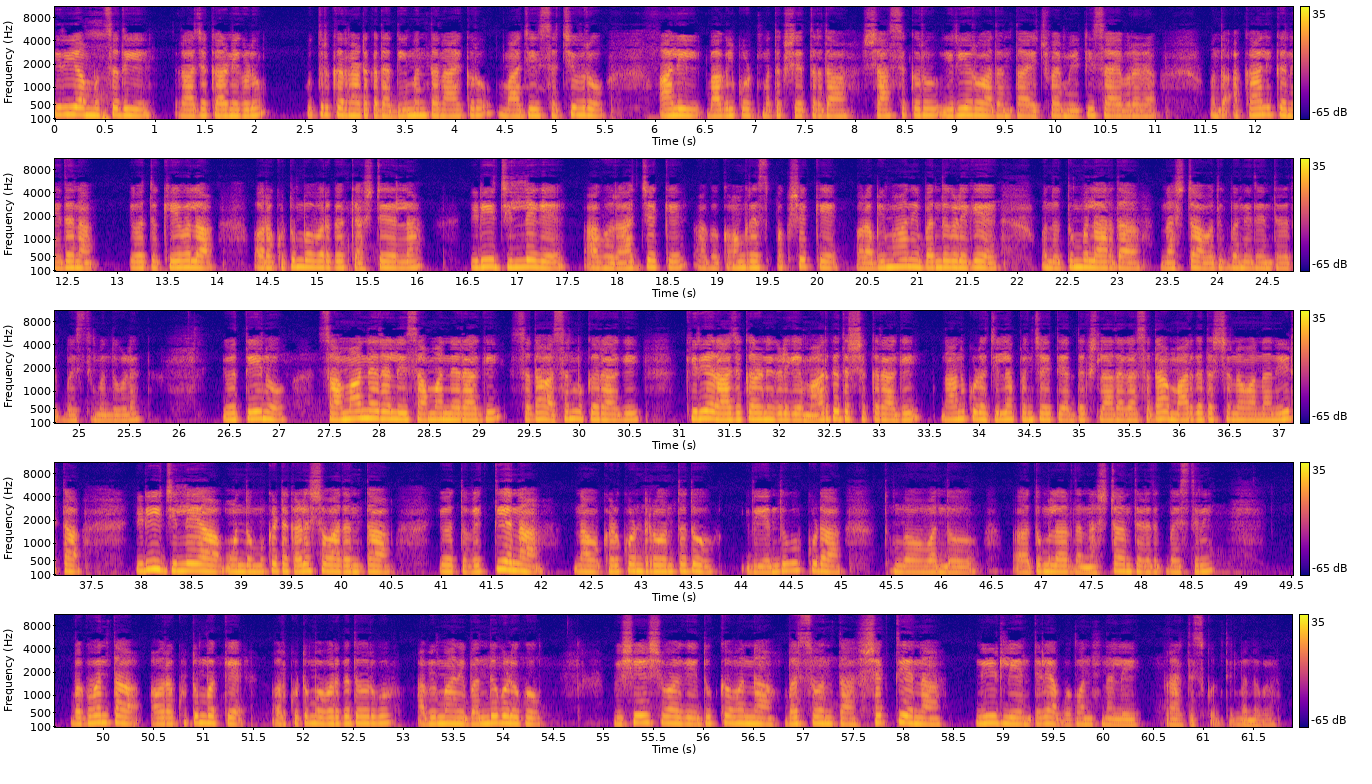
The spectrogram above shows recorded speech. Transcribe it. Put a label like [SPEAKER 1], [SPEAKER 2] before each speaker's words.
[SPEAKER 1] ಹಿರಿಯ ಮುತ್ಸದಿ ರಾಜಕಾರಣಿಗಳು, ಉತ್ತರ ಕರ್ನಾಟಕದ ಧೀಮಂತ ನಾಯಕರು, ಮಾಜಿ ಸಚಿವರು ಆಲಿ ಬಾಗಲಕೋಟ್ ಮತಕ್ಷೇತ್ರದ ಶಾಸಕರು, ಹಿರಿಯರು ಆದಂತ ಎಚ್ ವೈ ಮೇಟಿ ಸಾಹೇಬರ ಒಂದು ಅಕಾಲಿಕ ನಿಧನ ಇವತ್ತು ಕೇವಲ ಅವರ ಕುಟುಂಬ ವರ್ಗಕ್ಕೆ ಅಷ್ಟೇ ಅಲ್ಲ, ಇಡೀ ಜಿಲ್ಲೆಗೆ ಹಾಗೂ ರಾಜ್ಯಕ್ಕೆ ಹಾಗೂ ಕಾಂಗ್ರೆಸ್ ಪಕ್ಷಕ್ಕೆ ಅವರ ಅಭಿಮಾನಿ ಬಂಧುಗಳಿಗೆ ಒಂದು ತುಂಬಲಾರದ ನಷ್ಟ ಒದಗಿ ಬಂದಿದೆ ಅಂತ ಹೇಳೋದಕ್ಕೆ ಬಯಸ್ತೀನಿ ಬಂಧುಗಳೇ. ಇವತ್ತೇನು ಸಾಮಾನ್ಯರಲ್ಲಿ ಸಾಮಾನ್ಯರಾಗಿ, ಸದಾ ಅಸನ್ಮುಖರಾಗಿ, ಕಿರಿಯ ರಾಜಕಾರಣಿಗಳಿಗೆ ಮಾರ್ಗದರ್ಶಕರಾಗಿ, ನಾನು ಕೂಡ ಜಿಲ್ಲಾ ಪಂಚಾಯಿತಿ ಅಧ್ಯಕ್ಷಳಾದಾಗ ಸದಾ ಮಾರ್ಗದರ್ಶನವನ್ನು ನೀಡ್ತಾ, ಇಡೀ ಜಿಲ್ಲೆಯ ಒಂದು ಮುಕಟ ಕಳಶವಾದಂಥ ಇವತ್ತು ವ್ಯಕ್ತಿಯನ್ನ ನಾವು ಕಳ್ಕೊಂಡಿರುವಂಥದ್ದು ಇದು ಎಂದಿಗೂ ಕೂಡ ತುಂಬ ಒಂದು ತುಂಬಲಾರದ ನಷ್ಟ ಅಂತ ಹೇಳೋದಕ್ಕೆ ಬಯಸ್ತೀನಿ. ಭಗವಂತ ಅವರ ಕುಟುಂಬಕ್ಕೆ, ಅವರ ಕುಟುಂಬ ವರ್ಗದವ್ರಿಗೂ, ಅಭಿಮಾನಿ ಬಂಧುಗಳಿಗೂ ವಿಶೇಷವಾಗಿ ದುಃಖವನ್ನ ಭರಿಸುವಂತ ಶಕ್ತಿಯನ್ನ ನೀಡಲಿ ಅಂತೇಳಿ ಆ ಭಗವಂತನಲ್ಲಿ ಪ್ರಾರ್ಥಿಸ್ಕೊಂತೀನಿ ಬಂಧುಗಳು.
